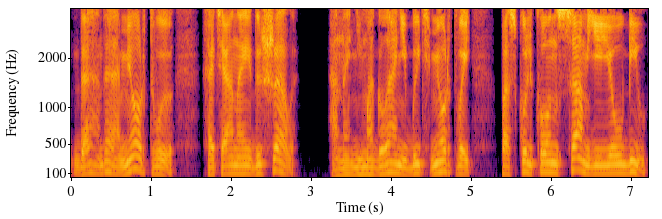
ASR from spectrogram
Да-да, мертвую, хотя она и дышала. Она не могла не быть мертвой, поскольку он сам ее убил.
